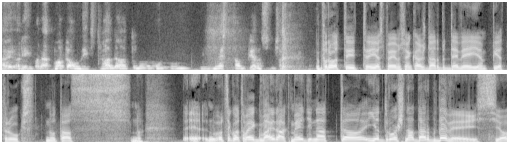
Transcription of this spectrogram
lai arī varētu nopelnīt, strādāt un, un, un, un nest tādu pienesumu. Proti, iespējams, vienkārši darba devējiem pietrūkst nu, tās. Nu, e, Nu, cikot, vajag vairāk mēģināt uh, iedrošināt darba devējus, jo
